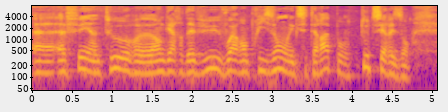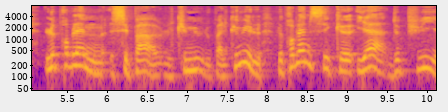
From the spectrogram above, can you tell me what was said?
a, fait un tour en garde à vue, voire en prison, etc. pour toutes ces raisons. Le problème, c'est pas le cumul ou pas le cumul. Le problème, c'est qu'il y a depuis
